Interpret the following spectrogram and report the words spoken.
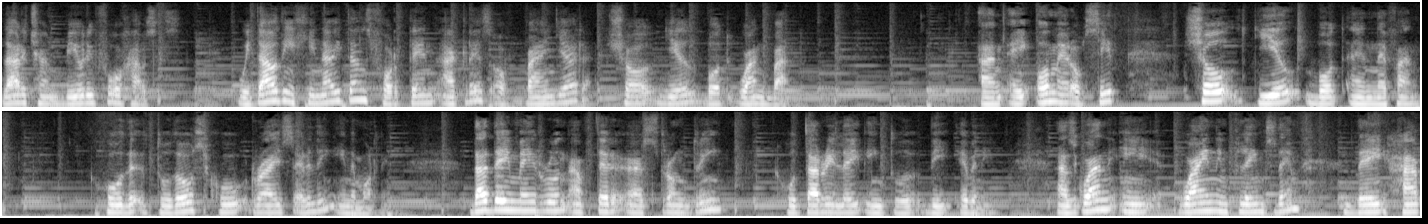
large and beautiful houses, without inhabitants for ten acres of vineyard shall yield but one bat, and a omer of seed shall yield both an ephah, who the, to those who rise early in the morning, that they may run after a strong drink, who tarry late into the evening. As wine, wine inflames them, they have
